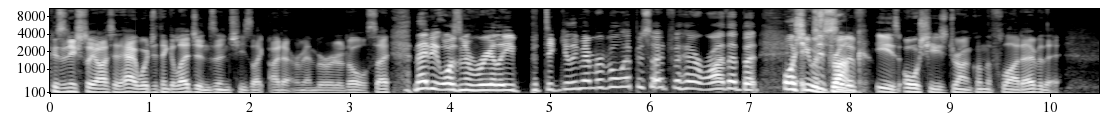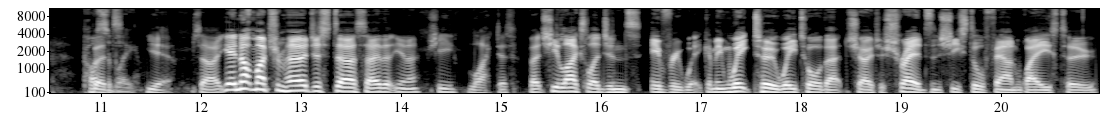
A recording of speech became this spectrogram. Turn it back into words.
because initially I said, "Hey, what'd you think of Legends?" And she's like, "I don't remember it at all." So maybe it wasn't a really particularly memorable episode for her either. But Or she was just sort of drunk. is, or she's drunk on the flight over there. But, Possibly. yeah. So yeah, not much from her. Just uh, say that you know she liked it, but she likes Legends every week. I mean, week two we tore that show to shreds, and she still found ways to.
